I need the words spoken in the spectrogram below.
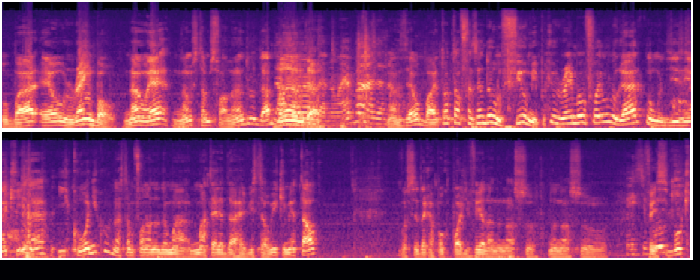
O bar é o Rainbow. Não é, não estamos falando da, da banda. banda. Não é banda, não. Mas é o bar. Então tá fazendo um filme, porque o Rainbow foi um lugar, como dizem aqui, né, icônico. Nós estamos falando de uma matéria da revista Wiki Metal. Você daqui a pouco pode ver lá no nosso, no nosso Facebook. Facebook.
